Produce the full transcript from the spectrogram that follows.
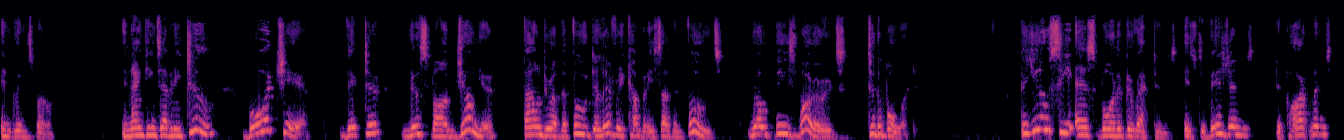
in Greensboro. In 1972, board chair Victor Nussbaum Jr., founder of the food delivery company Southern Foods, wrote these words to the board. The UCS Board of Directors, its divisions, departments,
